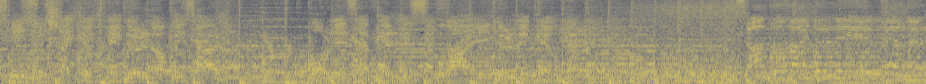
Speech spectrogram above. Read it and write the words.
Il est inscrit sur chaque trait de leur visage. On les appelle les samouraïs de l'éternel. Samouraï de l'éternel,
